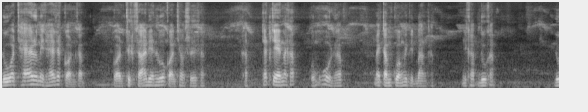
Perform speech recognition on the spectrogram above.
ดูว่าแท้หรือไม่แท้ซะก่อนครับ ก่อนศึกษาเรียนรู้ก่อนเช่าซื้อครับ ชัดเจนนะครับ ผมพูดนะครับ ไม่กำกวงไม่ปิดบังครับ นี่ครับดูครับ ดู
